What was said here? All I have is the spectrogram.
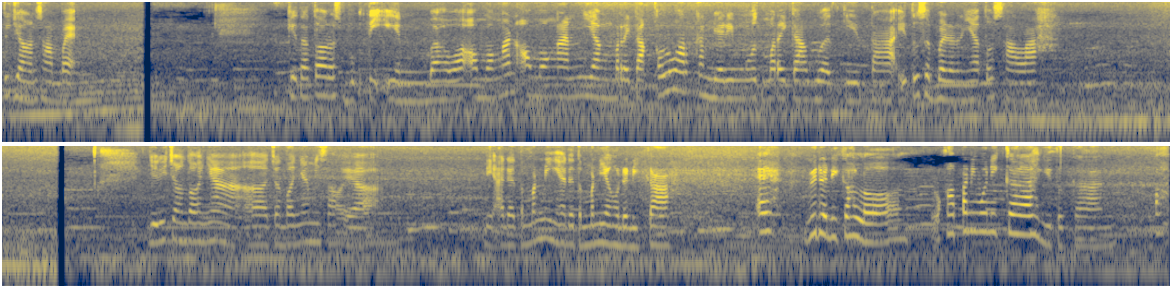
itu jangan sampai kita tuh harus buktiin bahwa omongan-omongan yang mereka keluarkan dari mulut mereka buat kita itu sebenarnya tuh salah. Jadi contohnya uh, contohnya misalnya nih ada temen nih ada temen yang udah nikah. Eh gue udah nikah loh. Lo kapan nih mau nikah? Gitu kan. Oh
